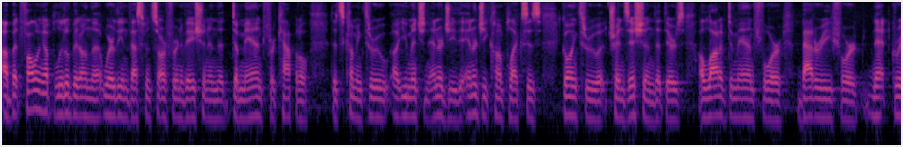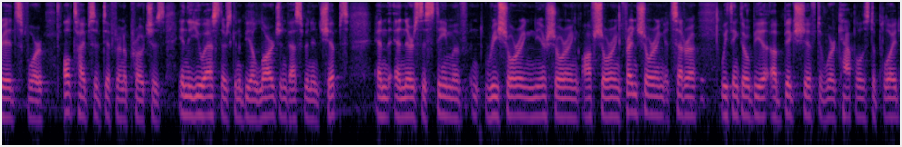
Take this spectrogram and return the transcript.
Uh, but following up a little bit on the, where the investments are for innovation and the demand for capital that's coming through, uh, you mentioned energy. The energy complex is going through a transition that there's a lot of demand for battery, for net grids, for all types of different approaches. In the U.S., there's going to be a large investment in chips, and, and there's this theme of reshoring, nearshoring, offshoring, friendshoring, et cetera. We think there will be a, a big shift of where capital is deployed.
